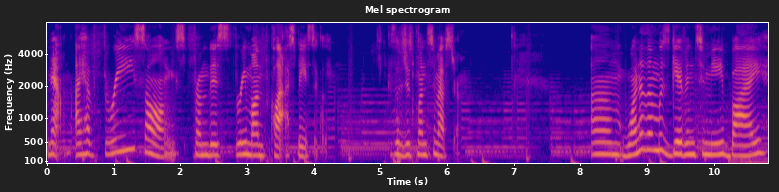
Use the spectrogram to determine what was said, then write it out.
Now, I have three songs from this three month class basically, because it was just one semester. Um, one of them was given to me by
